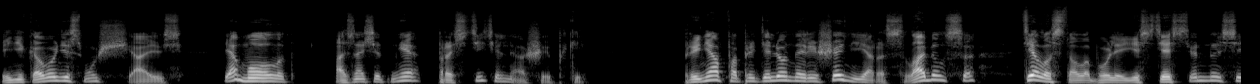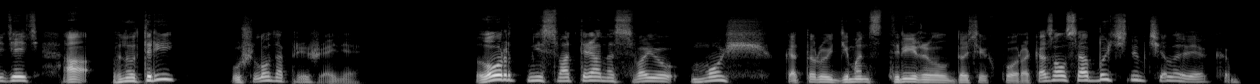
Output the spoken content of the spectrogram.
и никого не смущаюсь. Я молод, а значит, мне простительны ошибки. Приняв определенное решение, я расслабился, тело стало более естественно сидеть, а внутри ушло напряжение. Лорд, несмотря на свою мощь, которую демонстрировал до сих пор, оказался обычным человеком,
